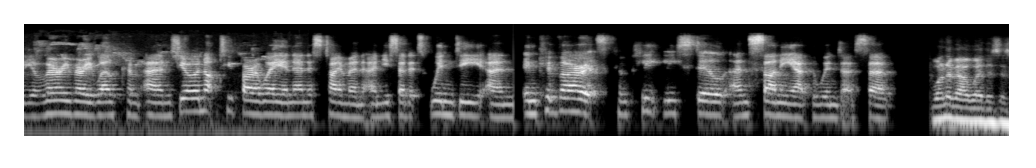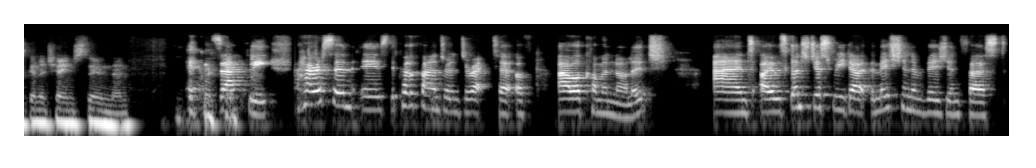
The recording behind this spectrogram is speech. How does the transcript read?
You're very, very welcome. And you're not too far away in Ennistymon, and you said it's windy, and in Kinvara, it's completely still and sunny out the window. So, one of our weathers is going to change soon, then. exactly. Harrison is the co founder and director of Our Common Knowledge. And I was going to just read out the mission and vision first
